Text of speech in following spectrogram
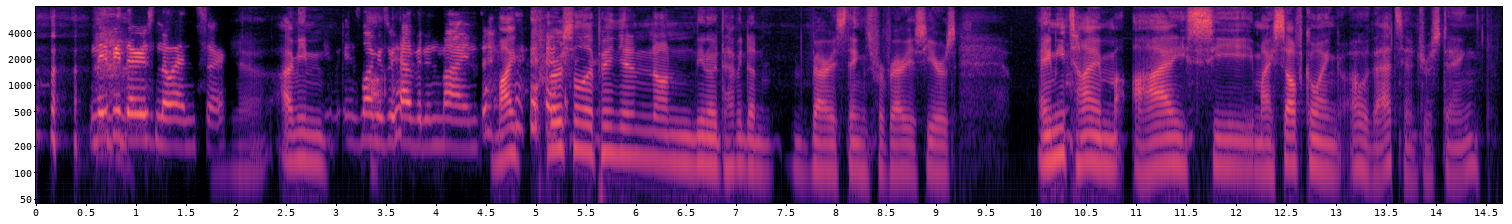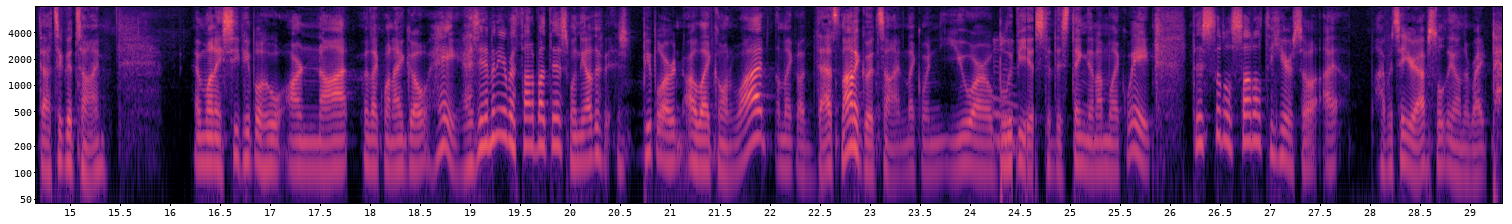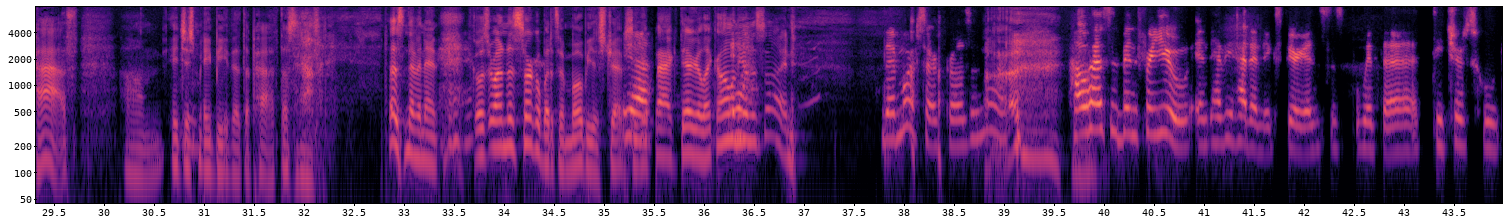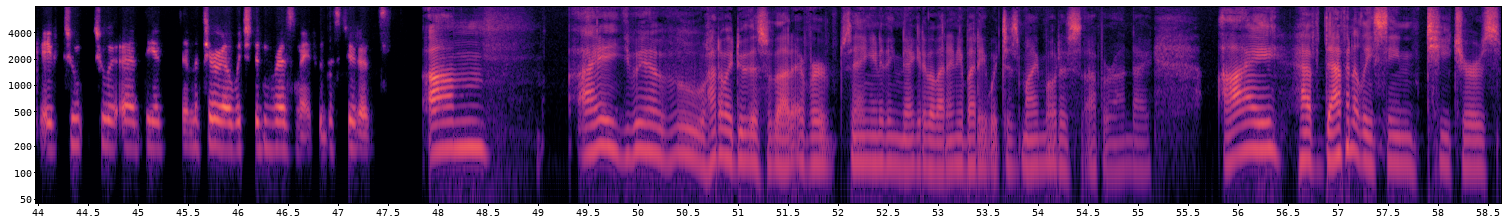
Maybe there is no answer. Yeah. I mean as long as we have it in mind. My personal opinion on you know having done various things for various years anytime I see myself going, oh, that's interesting, that's a good sign. And when I see people who are not, like when I go, hey, has anybody ever thought about this? When the other people are, are like going, what? I'm like, oh, that's not a good sign. Like when you are oblivious mm. to this thing, then I'm like, wait, this little subtlety here. So I, I would say you're absolutely on the right path. Um, it just mm. may be that the path doesn't have an doesn't have an end. It goes around in a circle, but it's a Mobius strip. So yeah. you get back there, you're like, oh, on yeah. the other side. there are more circles and more. How has it been for you? And have you had any experiences with the teachers who gave to to uh, the, the material which didn't resonate with the students? Um, I ooh, how do I do this without ever saying anything negative about anybody, which is my modus operandi. I have definitely seen teachers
